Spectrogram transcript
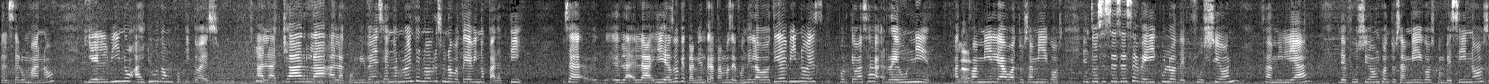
del ser humano y el vino ayuda un poquito a eso, a la charla, a la convivencia. Normalmente no abres una botella de vino para ti. O sea, eh, y es lo que también tratamos de difundir. La botella de vino es porque vas a reunir a tu familia o a tus amigos. Entonces es ese vehículo de fusión familiar de fusión con tus amigos, con vecinos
